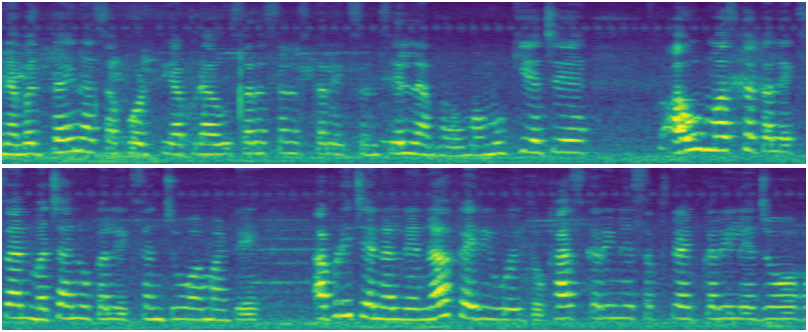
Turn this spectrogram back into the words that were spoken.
એના બધાના સપોર્ટથી આપણે આવું સરસ સરસ કલેક્શન સેલના ભાવમાં મૂકીએ છીએ. આવું મસ્ત કલેક્શન મજાનું કલેક્શન જોવા માટે આપણી ચેનલને ન કરી હોય તો ખાસ કરીને સબસ્ક્રાઈબ કરી લેજો.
